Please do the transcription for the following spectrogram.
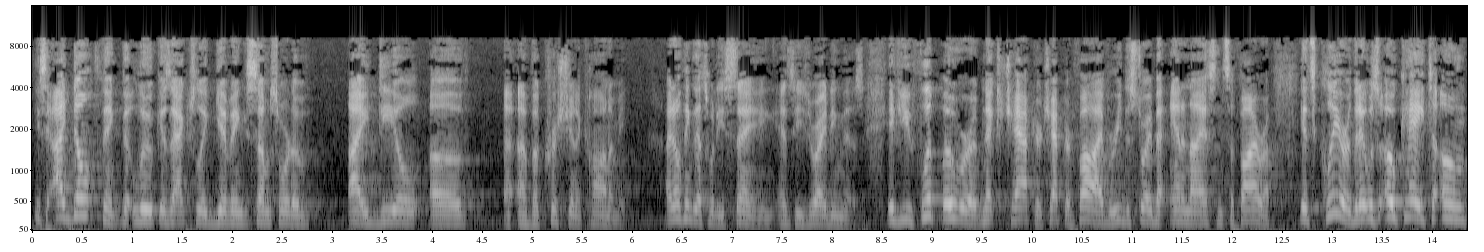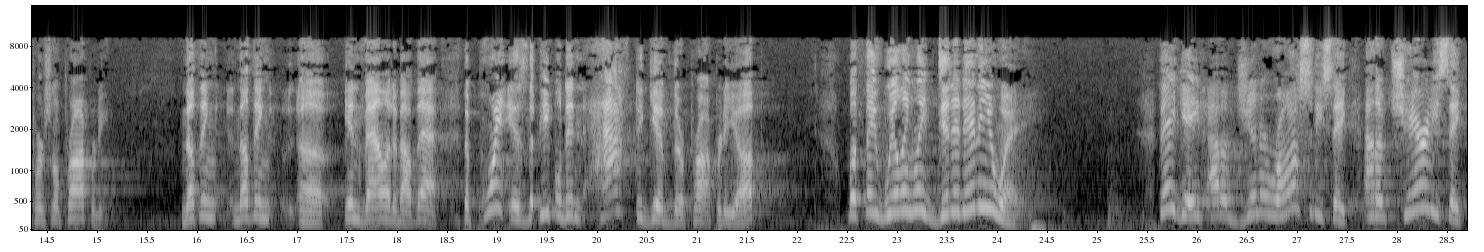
You see, I don't think that Luke is actually giving some sort of ideal of, of a Christian economy. I don't think that's what he's saying as he's writing this. If you flip over next chapter, chapter 5, read the story about Ananias and Sapphira, it's clear that it was okay to own personal property. Nothing, nothing uh, invalid about that. The point is that people didn't have to give their property up, but they willingly did it anyway. They gave out of generosity's sake, out of charity's sake,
